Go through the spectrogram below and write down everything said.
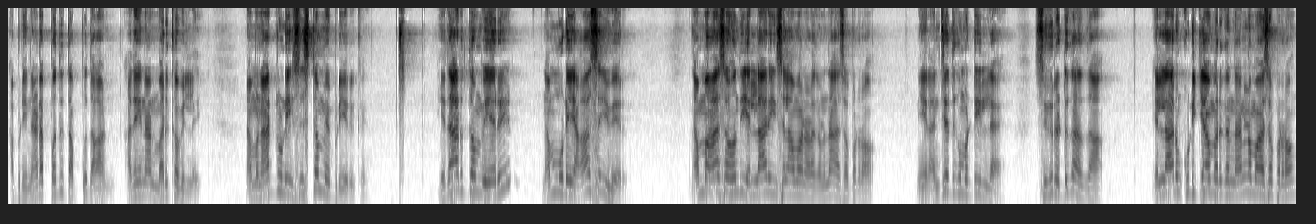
அப்படி நடப்பது தப்பு தான் அதை நான் மறுக்கவில்லை. நம்ம நாட்டினுடைய சிஸ்டம் எப்படி இருக்கு? யதார்த்தம் வேறு நம்முடைய ஆசை வேறு. நம்ம ஆசை வந்து எல்லாரும் இஸ்லாமா நடக்கணும் தான் ஆசைப்படுறோம். நீ லஞ்சத்துக்கு மட்டும் இல்லை சிகரெட்டுக்கும் அதுதான். எல்லாரும் குடிக்காம இருக்கணும் தானே நம்ம ஆசைப்படுறோம்.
